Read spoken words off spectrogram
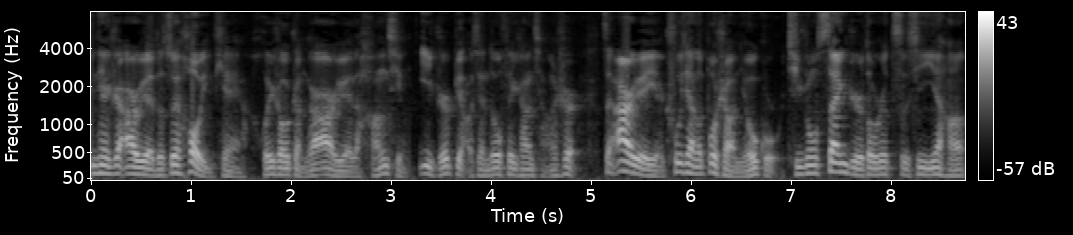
今天是二月的最后一天呀，回首整个二月的行情，一直表现都非常强势，在二月也出现了不少牛股，其中三只都是次新银行，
